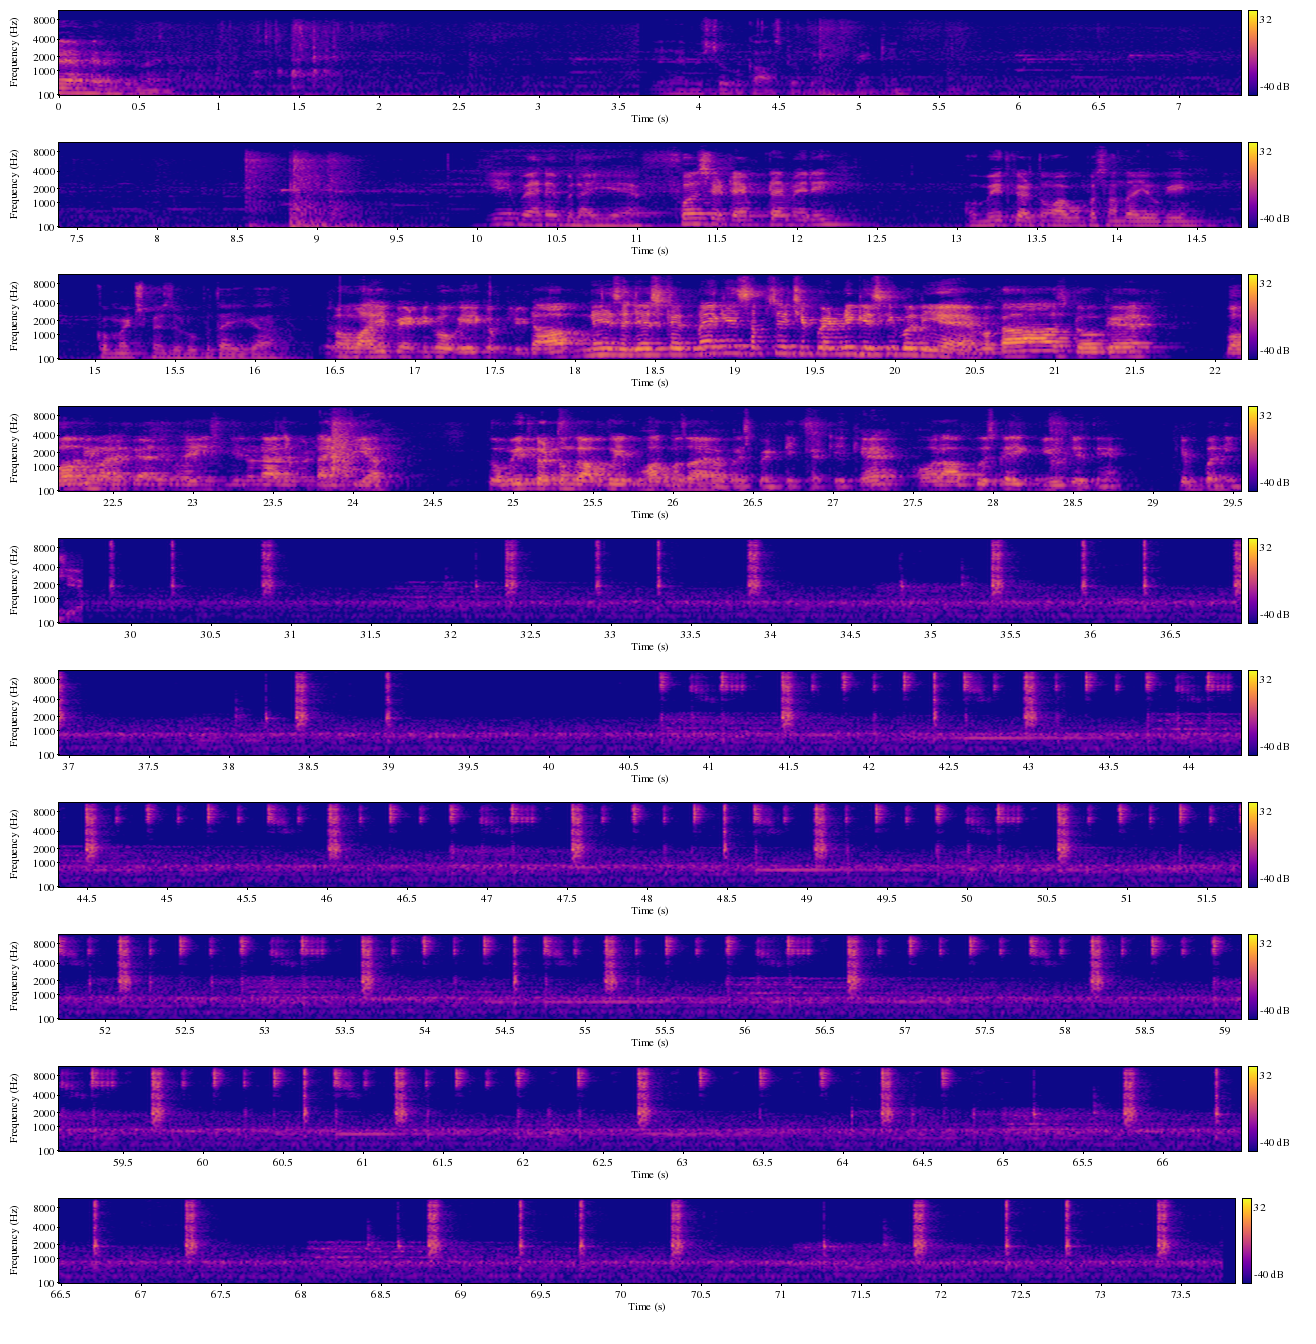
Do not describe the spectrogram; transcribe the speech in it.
है मेरा मिस्टर वकास टोबे पेंटिंग ये मैंने बनाई है। फ़र्स्ट अटेम्प्ट है मेरी। उम्मीद करता हूँ आपको पसंद आई होगी। कमेंट्स में ज़रूर बताइएगा। तो हमारी पेंटिंग हो गई कंप्लीट आपने सजेस्ट करना है कि सबसे अच्छी पेंटिंग किसकी बनी है? वकास डॉगर बहुत ही हमारे प्यारे भाई जिन्होंने आज हमें टाइम दिया। तो उम्मीद करता हूँ कि आपको ये बहुत मज़ा आया होगा इस पेंटिंग का ठीक है? और आपको इसका एक व्यू देते हैं कि बनी क्या है।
